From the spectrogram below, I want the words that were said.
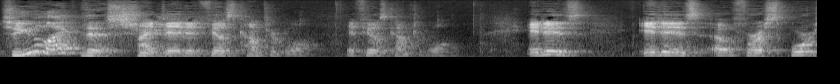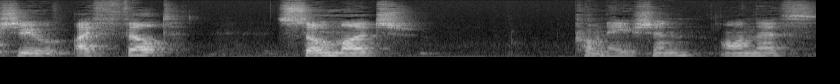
So you like this shoe? I did. It feels comfortable. It feels comfortable. It is. It is uh, for a sports shoe. I felt so much pronation on this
